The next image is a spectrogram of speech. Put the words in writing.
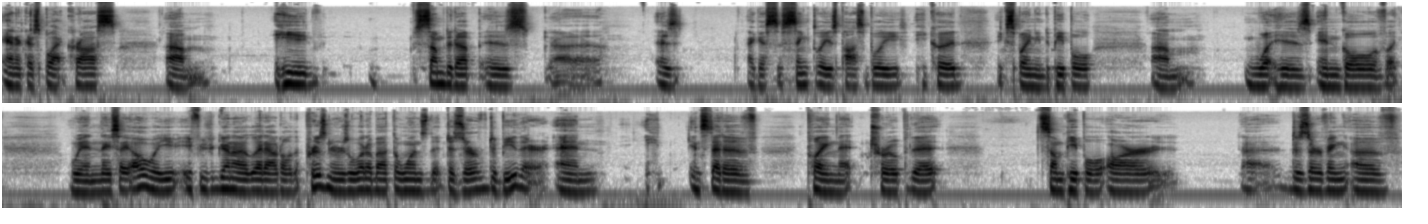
anarchist Black Cross. Um, he summed it up as as I guess succinctly as possibly he could, explaining to people um, what his end goal of like when they say, "Oh, well, you, if you're gonna let out all the prisoners, what about the ones that deserve to be there?" And he, instead of playing that trope that some people are uh, deserving of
